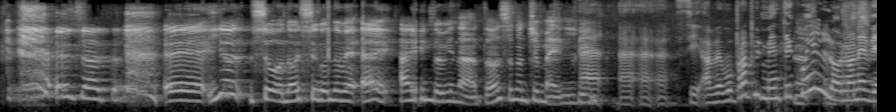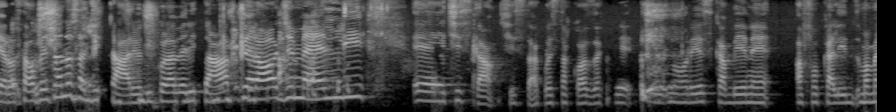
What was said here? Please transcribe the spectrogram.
esatto. Eh, io sono, secondo me, hai, hai, indovinato, sono gemelli. Eh, eh, eh, sì, avevo proprio in mente quello, non è vero, stavo pensando Sagittario, dico la verità, però gemelli ci sta, ci sta questa cosa che non riesca bene a focalizzare, ma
